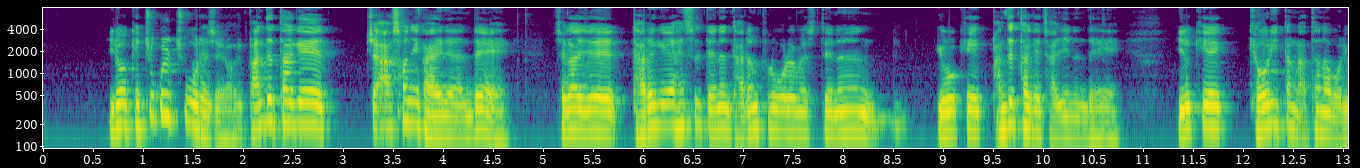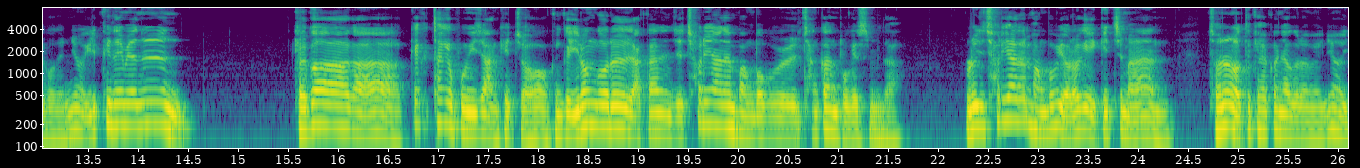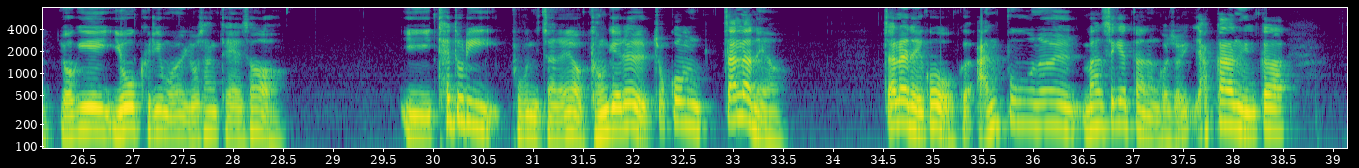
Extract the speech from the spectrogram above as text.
이렇게 쭈글쭈글해져요. 반듯하게 쫙 선이 가야 되는데 제가 이제 다르게 했을 때는 다른 프로그램 했을 때는 이렇게 반듯하게 잘리는데 이렇게 결이 딱 나타나 버리거든요. 이렇게 되면은 결과가 깨끗하게 보이지 않겠죠. 그러니까 이런 거를 약간 이제 처리하는 방법을 잠깐 보겠습니다. 물론 처리하는 방법이 여러 개 있겠지만 저는 어떻게 할 거냐 그러면요. 여기 이 그림을 이 상태에서 이 테두리 부분 있잖아요. 경계를 조금 잘라내요. 잘라내고 그 안부분을만 쓰겠다는 거죠. 약간 그러니까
